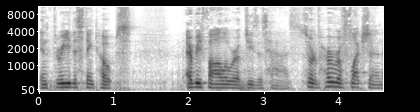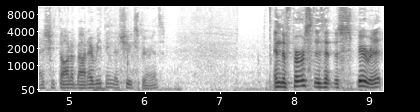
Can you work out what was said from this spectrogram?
in three distinct hopes every follower of Jesus has, sort of her reflection as she thought about everything that she experienced. And the first is that the Spirit,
